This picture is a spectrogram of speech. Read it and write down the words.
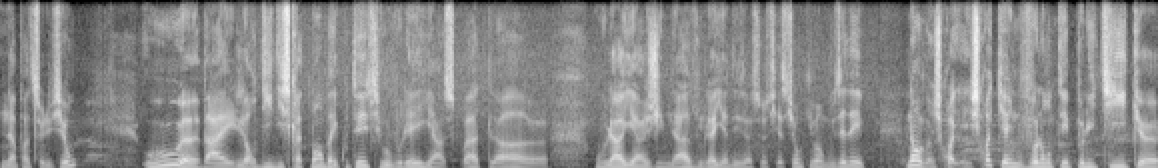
n'a pas de solution, ou euh, bah, il leur dit discrètement, bah, écoutez, si vous voulez, il y a un squat là, euh, ou là il y a un gymnase, ou là il y a des associations qui vont vous aider. Non, je crois, je crois qu'il y a une volonté politique, euh,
